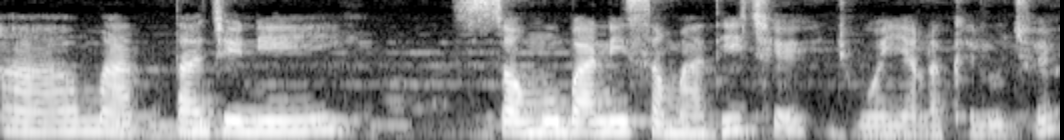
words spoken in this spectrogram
આ માતાજીની સમુબાની સમાધિ છે જુઓ અહીંયા લખેલું છે.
